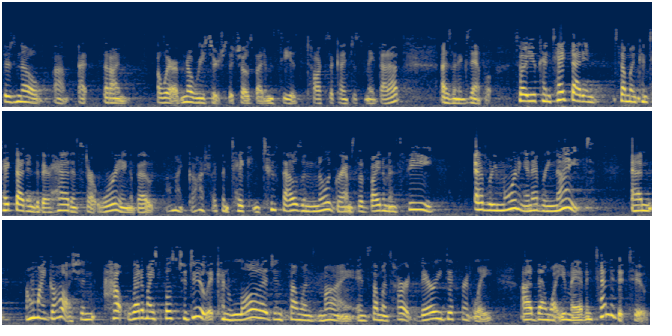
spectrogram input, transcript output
there's no, um, at, that I'm aware of. No research that shows vitamin C is toxic. I just made that up as an example. So you can take that in, someone can take that into their head and start worrying about, oh my gosh, I've been taking 2,000 milligrams of vitamin C every morning and every night. And oh my gosh, and how, what am I supposed to do? It can lodge in someone's mind, in someone's heart, very differently uh, than what you may have intended it to.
